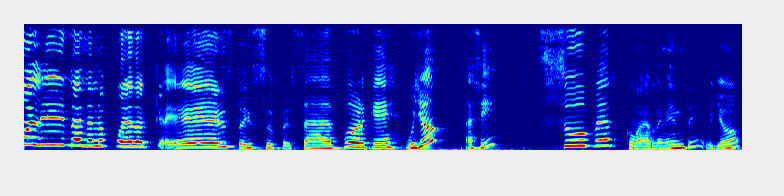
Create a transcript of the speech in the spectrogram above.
Molina, no lo puedo creer. Estoy súper sad porque huyó, así, súper cobardemente huyó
